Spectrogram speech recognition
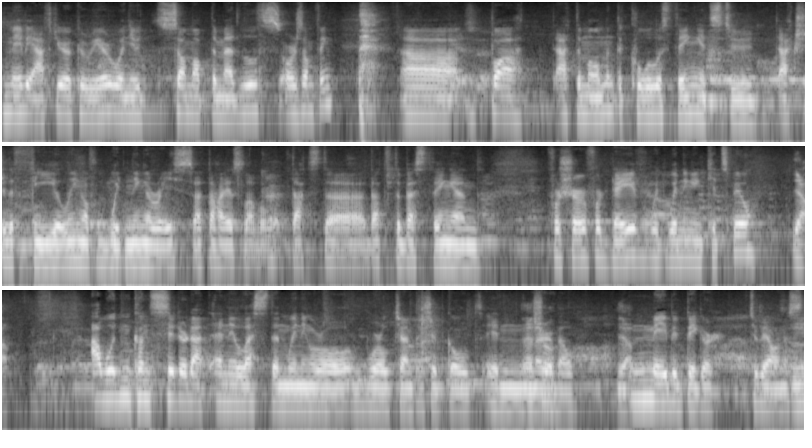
Maybe after your career when you sum up the medals or something. Uh, but at the moment, the coolest thing is to actually the feeling of winning a race at the highest level. That's the that's the best thing, and for sure for Dave with winning in Kitzbühel, Yeah. I wouldn't consider that any less than winning world, world championship gold in Yeah, sure. Yeah. Maybe bigger, to be honest,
